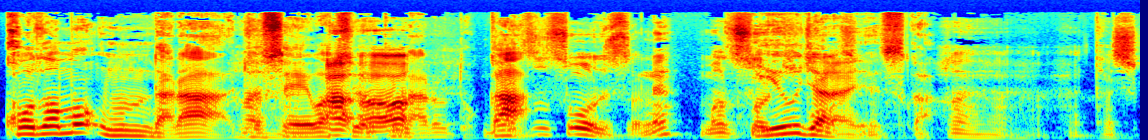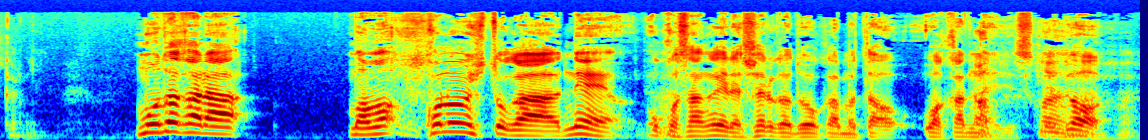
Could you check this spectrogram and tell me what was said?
子供産んだら女性は強くなるとかそうですよね。まず言うじゃないですか。はいはいはいはい。確かに。もうだからまあまあこの人がねお子さんがいらっしゃるかどうかまた分かんないですけどあはいはいはい。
